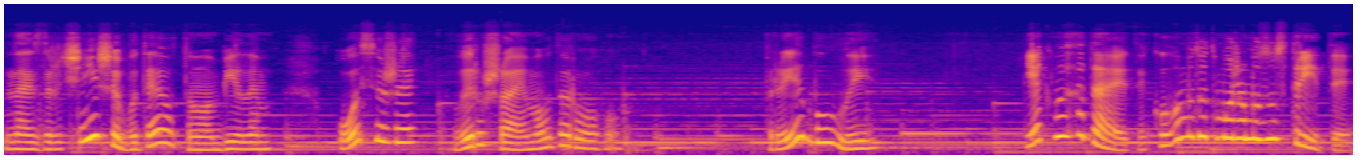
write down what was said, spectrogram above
Найзручніше буде автомобілем. Ось уже вирушаємо в дорогу. Прибули. Як ви гадаєте, кого ми тут можемо зустріти?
